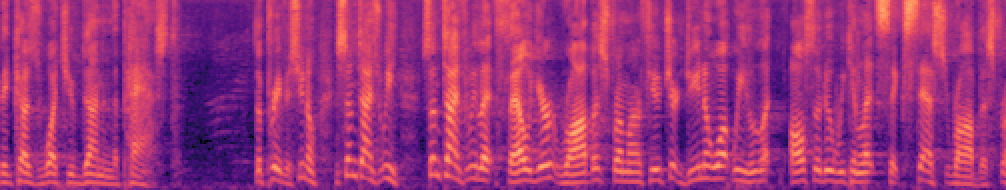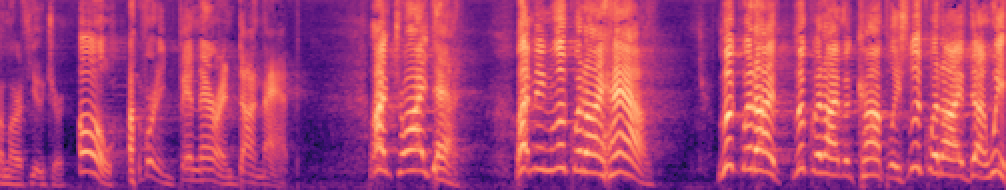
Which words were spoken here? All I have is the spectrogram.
because what you've done in the past. The previous. You know, sometimes we sometimes we let failure rob us from our future. Do you know what we also do? We can let success rob us from our future. Oh, I've already been there and done that. I've tried that. I mean, look what I have. Look what I've look what I've accomplished. Look what I've done. We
